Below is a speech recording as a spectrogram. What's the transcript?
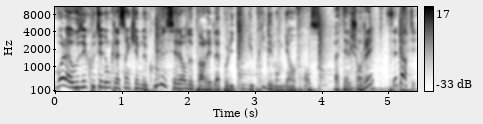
Voilà, vous écoutez donc la cinquième de couve et c'est l'heure de parler de la politique du prix des mangas en France. Va-t-elle changer? C'est parti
